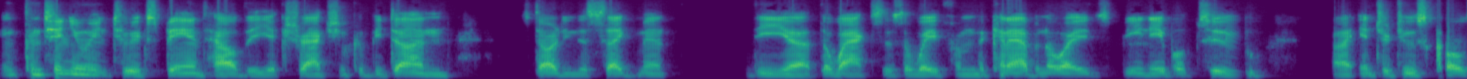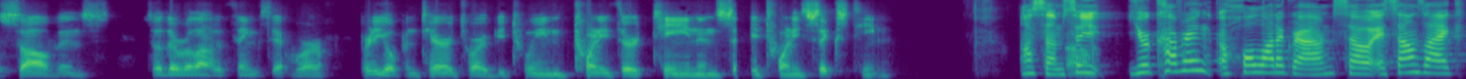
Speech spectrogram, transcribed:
in continuing to expand how the extraction could be done starting to segment the uh, the waxes away from the cannabinoids, being able to uh, introduce co-solvents. So there were a lot of things that were pretty open territory between 2013 and say 2016. Awesome. So you're covering a whole lot of ground. So it sounds like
